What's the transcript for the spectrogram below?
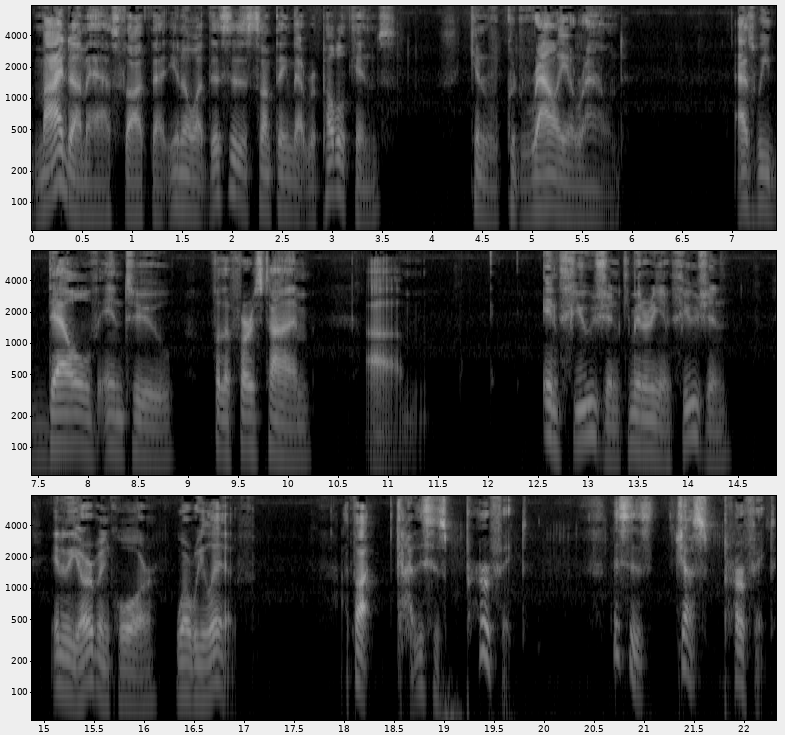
my dumb ass thought that you know what this is something that Republicans can could rally around as we delve into for the first time um, infusion community infusion into the urban core where we live. I thought, God, this is perfect. This is just perfect.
